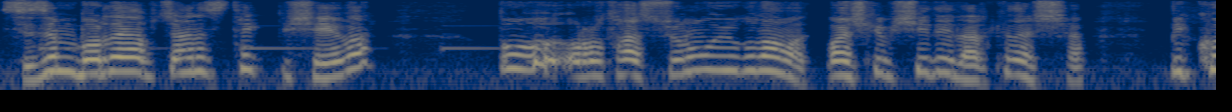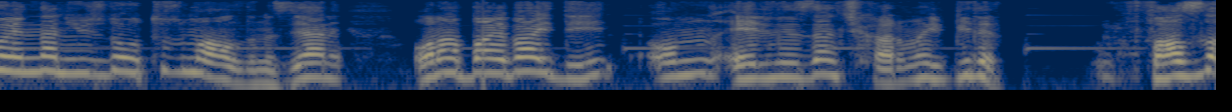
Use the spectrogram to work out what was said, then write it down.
Sizin burada yapacağınız tek bir şey var. Bu rotasyonu uygulamak. Başka bir şey değil arkadaşlar. Bir coin'den %30 mu aldınız? Yani ona bay bay değil. Onun elinizden çıkarmayı bilin. Fazla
